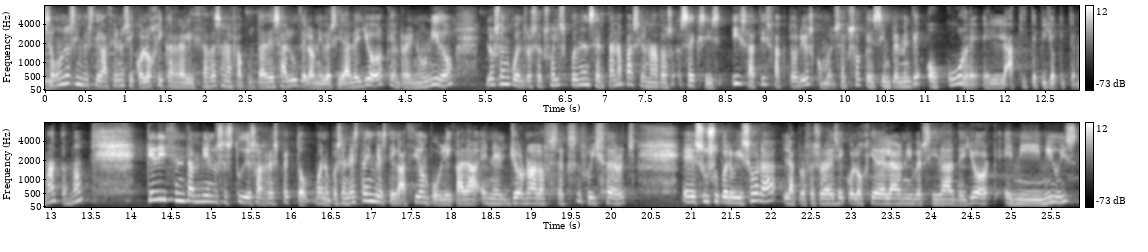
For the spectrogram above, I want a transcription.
Según las investigaciones psicológicas realizadas en la Facultad de Salud de la Universidad de York, en Reino Unido, los encuentros sexuales pueden ser tan apasionados, sexys y satisfactorios como el sexo que simplemente ocurre, el aquí te pillo, aquí te mato, ¿no? ¿Qué dicen también los estudios al respecto? Bueno, pues en esta investigación publicada en el Journal of Sex Research, eh, su supervisora, la profesora de psicología de la Universidad de York, Amy Mewis,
